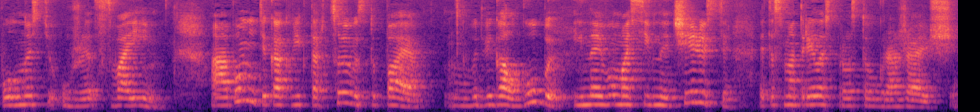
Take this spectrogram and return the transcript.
полностью уже своим. А помните, как Виктор Цой, выступая, выдвигал губы, и на его массивной челюсти это смотрелось просто угрожающе.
